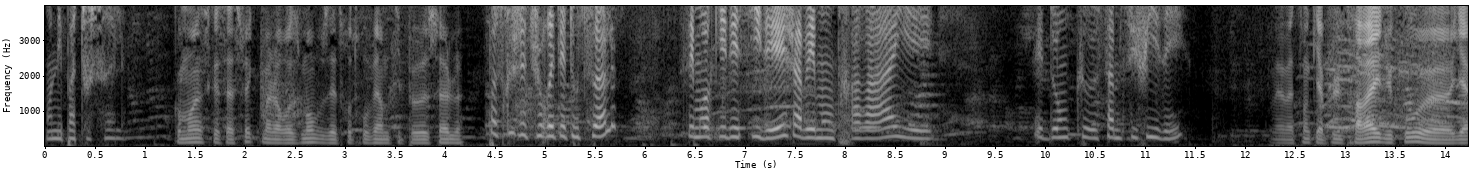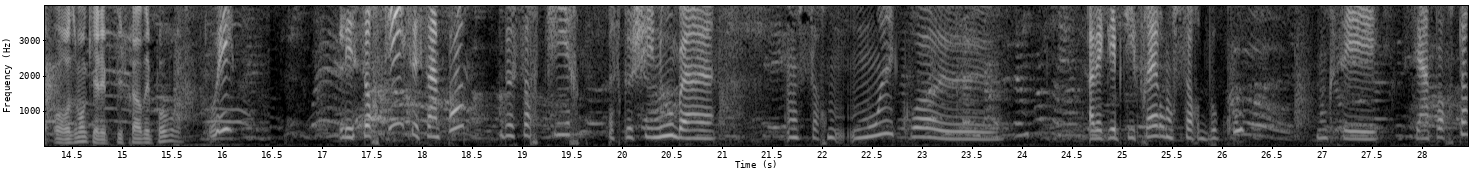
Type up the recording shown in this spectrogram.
on n'est pas tout seul. Comment est-ce que ça se fait que malheureusement vous êtes retrouvé un petit peu seul Parce que j'ai toujours été toute seule. C'est moi qui ai décidé, j'avais mon travail et, donc euh, ça me suffisait. Mais maintenant qu'il n'y a plus le travail, du coup, euh, y a, heureusement qu'il y a les petits frères des pauvres. Oui. Les sorties, c'est sympa de sortir. Parce que chez nous, ben, on sort moins, quoi. Euh, avec les petits frères, on sort beaucoup. Donc c'est important.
